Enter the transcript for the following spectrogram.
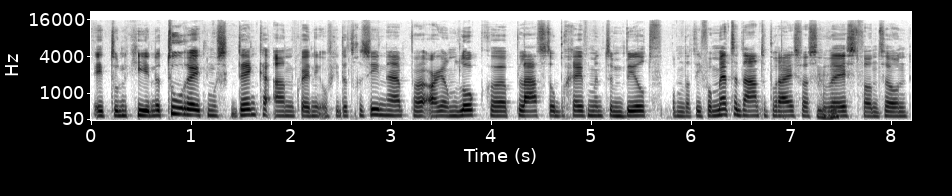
ik, toen ik hier naartoe reed, moest ik denken aan, ik weet niet of je dat gezien hebt, uh, Arjan Lok uh, plaatste op een gegeven moment een beeld, omdat hij voor Mettendatenprijs was Mhm. geweest, van zo'n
